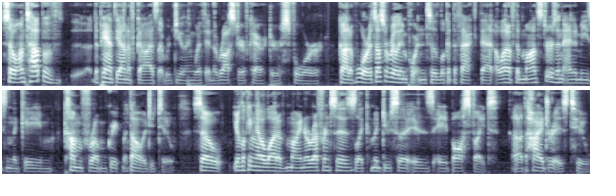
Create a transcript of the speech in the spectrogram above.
So, on top of the pantheon of gods that we're dealing with in the roster of characters for God of War, it's also really important to look at the fact that a lot of the monsters and enemies in the game come from Greek mythology too. So you're looking at a lot of minor references, like Medusa is a boss fight, uh, the Hydra is too.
